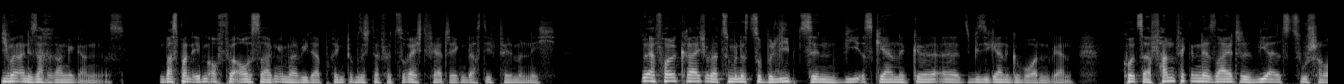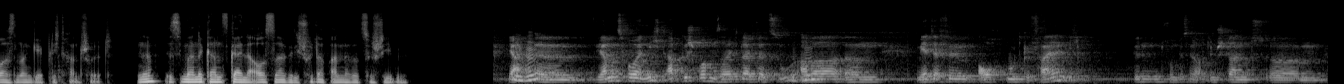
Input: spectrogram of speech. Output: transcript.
wie man an die Sache rangegangen ist. Und was man eben auch für Aussagen immer wieder bringt, um sich dafür zu rechtfertigen, dass die Filme nicht so erfolgreich oder zumindest so beliebt sind, wie es gerne, äh, wie sie gerne geworden wären. Kurzer Funfact in der Seite, wir als Zuschauer sind angeblich dran schuld. Ne? Ist immer eine ganz geile Aussage, die Schuld auf andere zu schieben. Ja, mhm. ähm, wir haben uns vorher nicht abgesprochen, sage ich gleich dazu, mhm. aber ähm, mir hat der Film auch gut gefallen. Ich bin so ein bisschen auf dem Stand, ähm,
